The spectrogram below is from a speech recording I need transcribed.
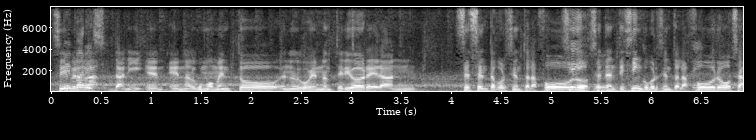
Sí, me pero parece. Dani, en, en algún momento en el gobierno anterior eran 60% el aforo, Sí. 75% el aforo, o sea,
